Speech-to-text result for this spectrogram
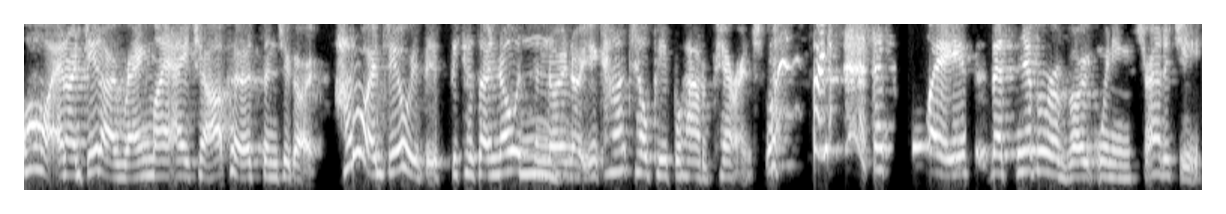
oh, and I did. I rang my HR person to go, how do I deal with this? Because I know it's mm. a no no. You can't tell people how to parent. that's always, that's never a vote winning strategy.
